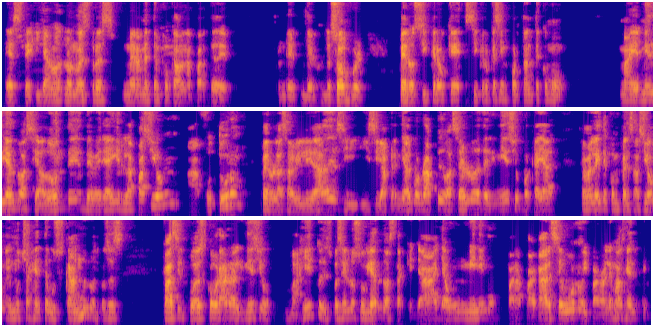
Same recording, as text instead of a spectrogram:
este, y ya no, lo nuestro es meramente enfocado en la parte de, de, de, software. Pero sí creo que, sí creo que es importante como ir midiendo hacia dónde debería ir la pasión a futuro, pero las habilidades y, y si aprendí algo rápido, hacerlo desde el inicio, porque hay una ley de compensación, hay mucha gente buscándolo, entonces fácil puedes cobrar al inicio bajito y después irlo subiendo hasta que ya haya un mínimo para pagarse uno y pagarle más gente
